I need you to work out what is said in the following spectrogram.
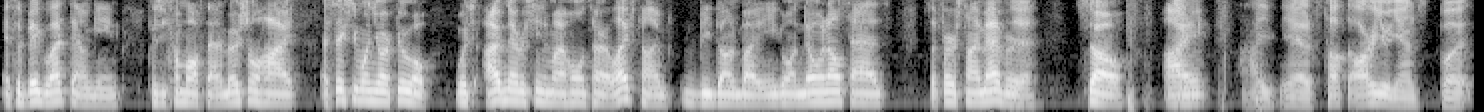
It's a big letdown game because you come off that emotional high, a 61 yard field goal, which I've never seen in my whole entire lifetime be done by an Eagle, and no one else has. It's the first time ever. yeah, So I, I yeah, it's tough to argue against, but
